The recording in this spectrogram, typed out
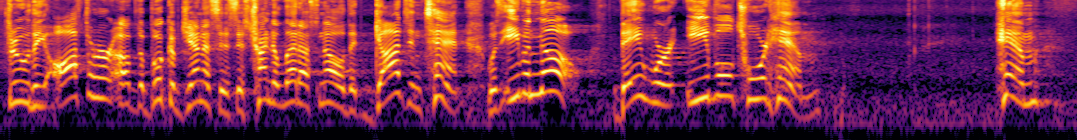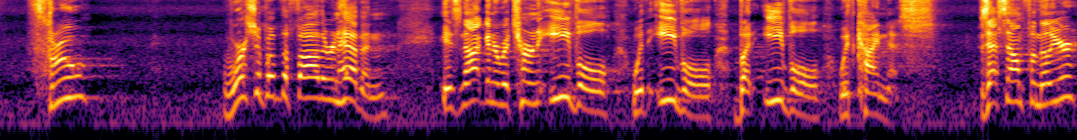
through the author of the book of Genesis, is trying to let us know that God's intent was even though they were evil toward Him, him through worship of the Father in heaven is not going to return evil with evil, but evil with kindness. Does that sound familiar?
